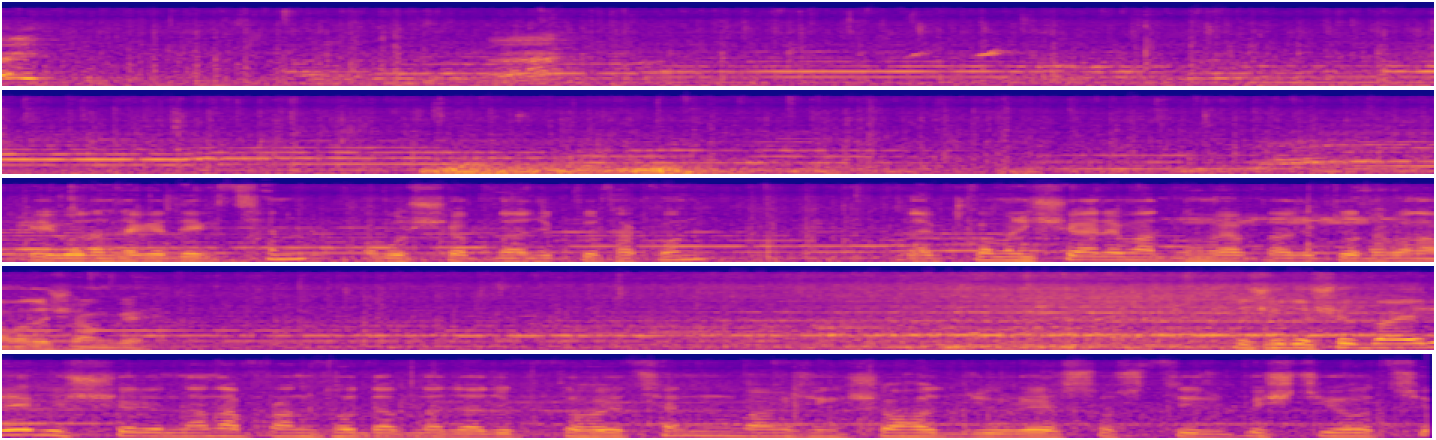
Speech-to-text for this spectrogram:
Hả? কে কোথা থেকে দেখছেন? অবশ্যই আপনারা যুক্ত থাকুন। লাইভ কমেন্ট শেয়ারের মাধ্যমে আপনারা যুক্ত থাকুন আমাদের সঙ্গে। দেশ দেশের বাইরে বিশ্বের নানা প্রান্ত হতে আপনারা যা যুক্ত হয়েছেন, ময়মনসিংহ শহর জুড়ে স্বস্তির বৃষ্টি হচ্ছে।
